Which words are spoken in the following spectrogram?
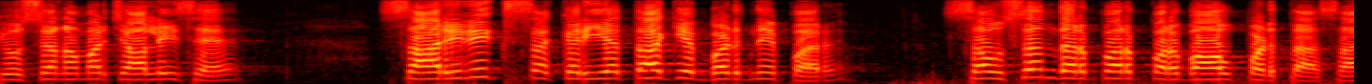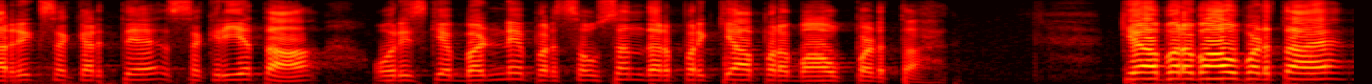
क्वेश्चन नंबर चालीस है, शारीरिक सक्रियता के बढ़ने पर श्वसन दर पर प्रभाव पड़ता है। शारीरिक सक्रियता और इसके बढ़ने पर श्वसन दर पर क्या प्रभाव पड़ता है? क्या प्रभाव पड़ता है?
